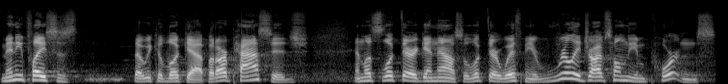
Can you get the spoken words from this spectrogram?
Many places that we could look at, but our passage, and let's look there again now, so look there with me, it really drives home the importance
